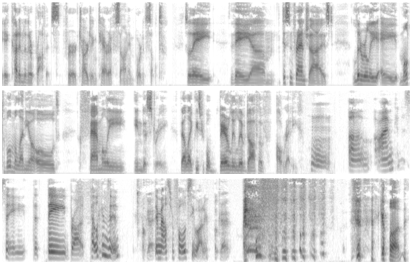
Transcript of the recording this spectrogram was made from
it cut into their profits for charging tariffs on imported salt. So they they um, disenfranchised literally a multiple millennia old family industry that like these people barely lived off of already. Hmm. Um, I'm gonna say that they brought pelicans in. Okay. Their mouths were full of seawater. Okay. Go on.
